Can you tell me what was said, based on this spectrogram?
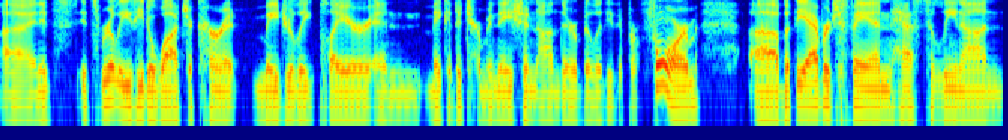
Uh, and it's it's real easy to watch a current major league player and make a determination on their ability to perform uh, but the average fan has to lean on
